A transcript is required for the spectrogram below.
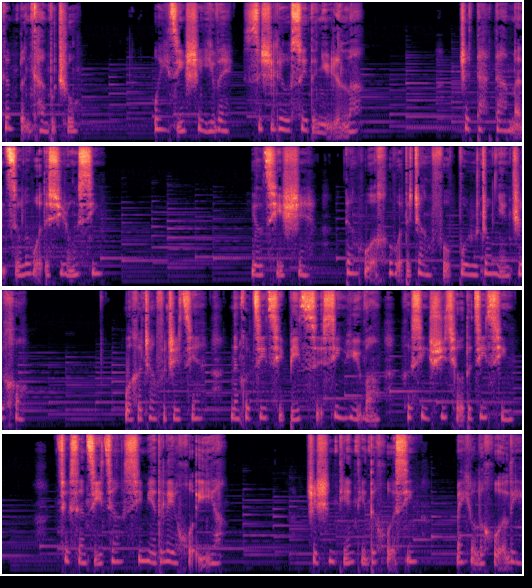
根本看不出。我已经是一位四十六岁的女人了，这大大满足了我的虚荣心。尤其是当我和我的丈夫步入中年之后，我和丈夫之间能够激起彼此性欲望和性需求的激情，就像即将熄灭的烈火一样，只剩点点的火星，没有了活力，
